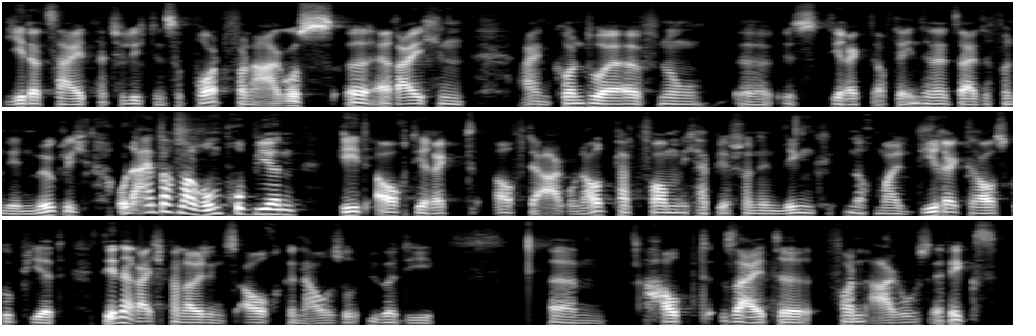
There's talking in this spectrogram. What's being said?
jederzeit natürlich den Support von Argus äh, erreichen. Ein Kontoeröffnung äh, ist direkt auf der Internetseite von denen möglich. Und einfach mal rumprobieren geht auch direkt auf der Argonaut-Plattform. Ich habe hier schon den Link nochmal direkt rauskopiert. Den erreicht man allerdings auch genauso über die ähm, Hauptseite von Argus FX.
